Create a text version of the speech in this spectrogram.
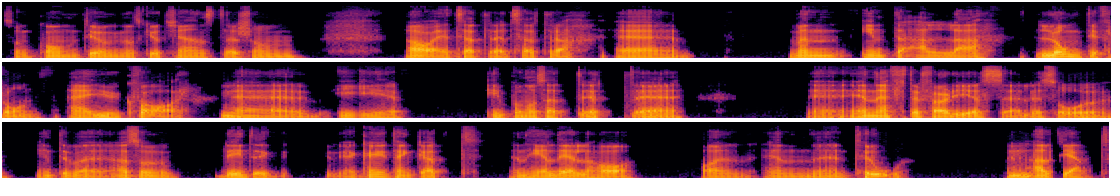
som kom till ungdomsgudstjänster, som, ja, etc. etc. Eh, men inte alla, långt ifrån, är ju mm. kvar. Mm. Eh, i in på något sätt ett, eh, eh, en efterföljelse eller så. Inte, alltså, det är inte, jag kan ju tänka att en hel del har, har en, en, en tro mm. alltjämt.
